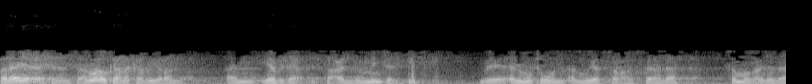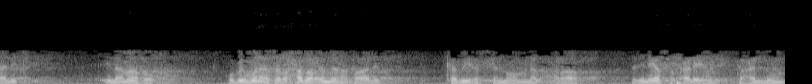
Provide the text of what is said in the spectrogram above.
فلا يأس الإنسان ولو كان كبيرا أن يبدأ التعلم من جديد. بالمتون الميسرة السهلة ثم بعد ذلك إلى ما فوقها وبالمناسبة حضر عندنا طالب كبير السن وهو من الأعراف الذين يصعب عليهم التعلم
